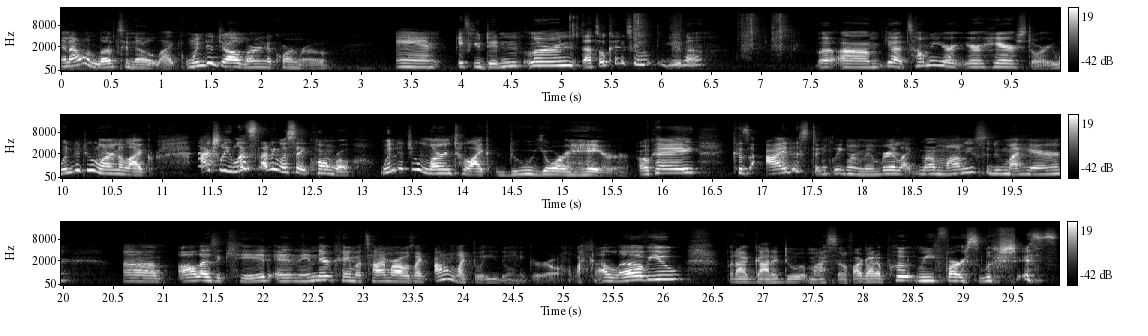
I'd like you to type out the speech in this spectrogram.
And I would love to know, like, when did y'all learn the cornrow? And if you didn't learn, that's okay too, you know. But um, yeah, tell me your, your hair story. When did you learn to like, actually, let's not even say cornrow. When did you learn to like do your hair, okay? Because I distinctly remember like my mom used to do my hair um, all as a kid. And then there came a time where I was like, I don't like the way you doing it, girl. Like, I love you, but I gotta do it myself. I gotta put me first, Lucius.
